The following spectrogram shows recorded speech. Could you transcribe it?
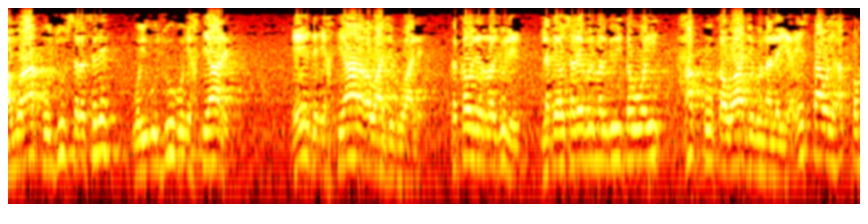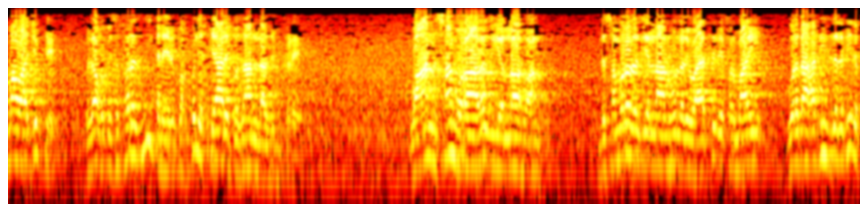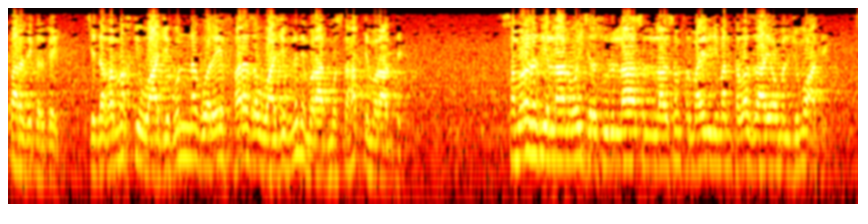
او مراد په وجوب سره سره وی وجوب اختیار اے د اختیار غ واجب والے کقول الرجل لکه یو سړی بل مرګری ته وای حق کا واجب علی استا وای حق په ما واجب دی دا خو به فرض نه کنه په خپل اختیار په ځان لازم کړي وان سمرا رضی الله عنه د سمرا رضی الله عنه روایت ده فرمایي وردا حدیث ذلدی لپاره ذکر کړي چې دغه مخ کې واجب نه غره فرض او واجب نه دی مراد مستحب ته مراد دی سمره رضی الله عنه وی چې رسول الله صلی الله علیه وسلم فرمایلی دی من توضا یوم الجمعه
